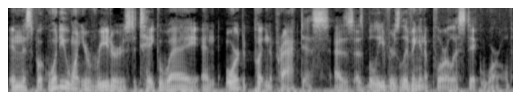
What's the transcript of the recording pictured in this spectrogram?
in this book. What do you want your readers to take away and or to put into practice as as believers living in a pluralistic world?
